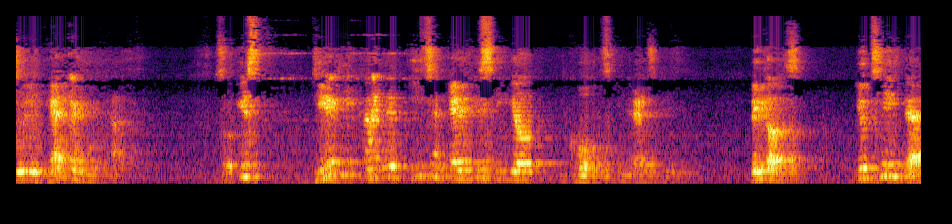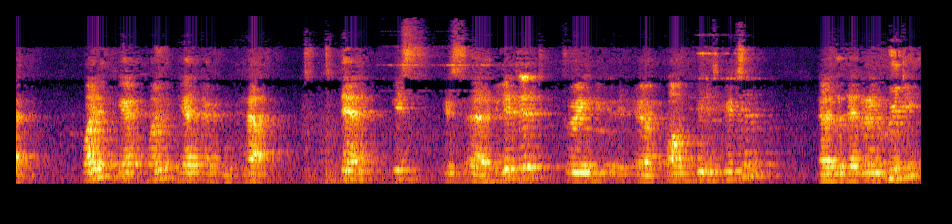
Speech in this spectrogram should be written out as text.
you will get a good health. So it's directly connected each and every single goals in SDG. Because you think that when you get when you get a good health, then it's it's uh, related to quality education, as the gender equity,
